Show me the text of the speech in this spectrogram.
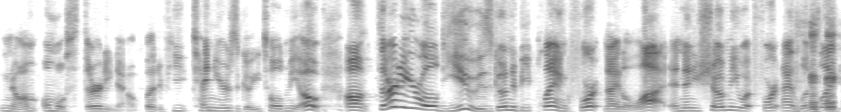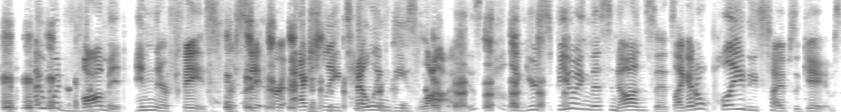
you know I'm almost 30 now, but if you 10 years ago you told me, "Oh, um 30-year-old you is going to be playing Fortnite a lot." And then you showed me what Fortnite looked like, I would vomit in their face for say, for actually telling these lies. Like you're spewing this nonsense. Like I don't play these types of games.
